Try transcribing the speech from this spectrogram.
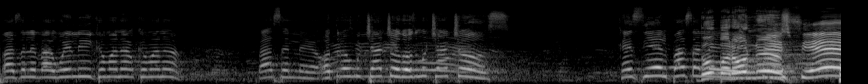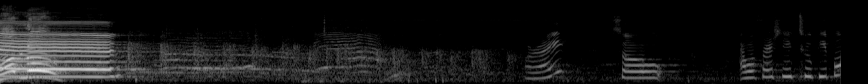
Pásale, by Willy. Come on up. Come on up. Pásenle. Otro muchacho. Dos muchachos. Gesiel, pásale. Dos varones. Yes. Pablo. All right. So I will first need two people.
